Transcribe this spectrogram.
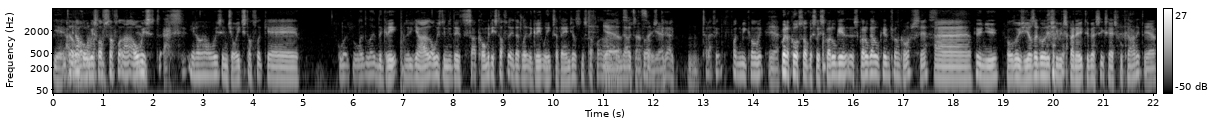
yeah. I mean, I've always loved stuff like that. I always, you know, I always enjoyed stuff like, like, like, like the great, you know, I always did the sort of comedy stuff that they did, like the Great Lakes Avengers and stuff like that. Yeah, and that's I just thought it was fantastic, yeah. great, a terrific, fun wee comic. Yeah. Where, of course, obviously Squirrel, Ga- Squirrel Girl came from. Of course, yes. Uh, who knew all those years ago that she would spin out to be a successful character? yeah.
